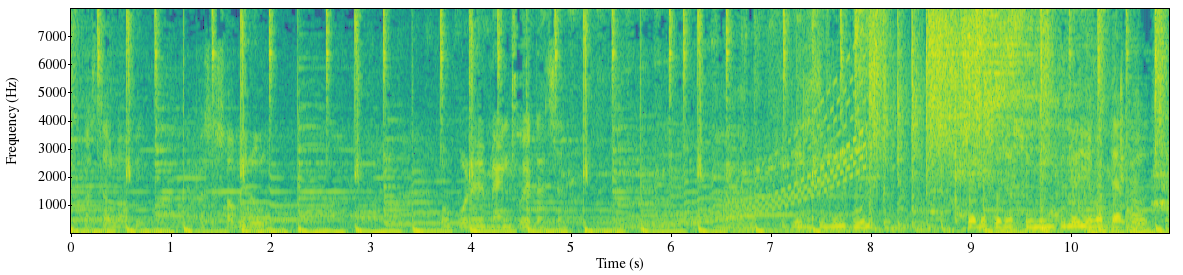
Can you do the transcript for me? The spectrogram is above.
এ পাশটাও লবি এ পাশে সবই রুম ওপরে ব্যাঙ্কোয়েট আছে। সুইমিং পুল চলো সোজা সুইমিং পুলেই এবার দেখা হচ্ছে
